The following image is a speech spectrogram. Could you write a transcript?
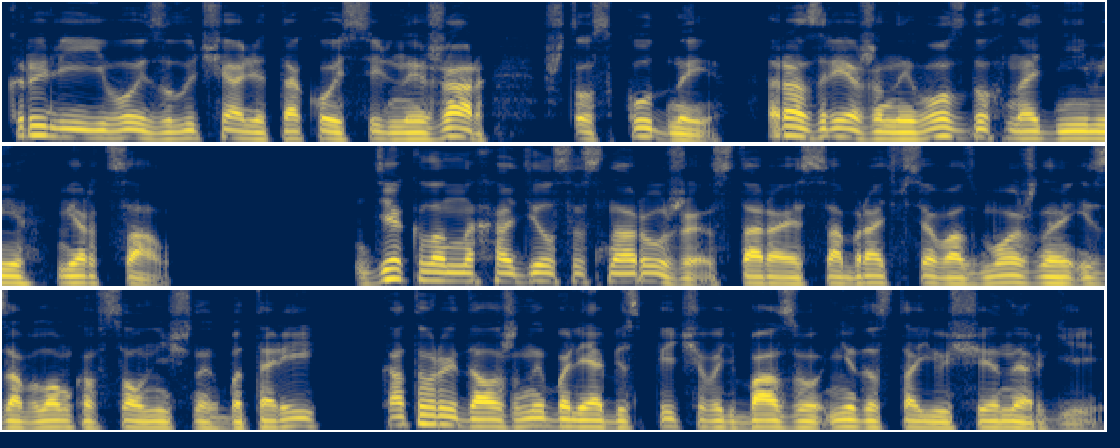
Крылья его излучали такой сильный жар, что скудный, разреженный воздух над ними мерцал. Деклан находился снаружи, стараясь собрать все возможное из обломков солнечных батарей, которые должны были обеспечивать базу недостающей энергией.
